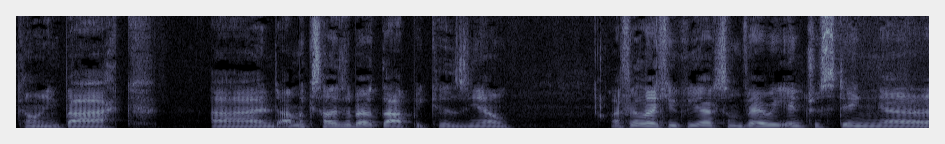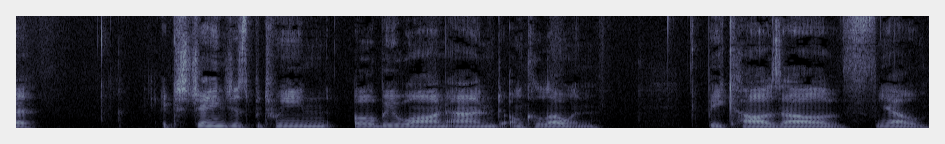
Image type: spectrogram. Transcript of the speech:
coming back. And I'm excited about that because, you know, I feel like you could get some very interesting uh, exchanges between Obi Wan and Uncle Owen because of, you know,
